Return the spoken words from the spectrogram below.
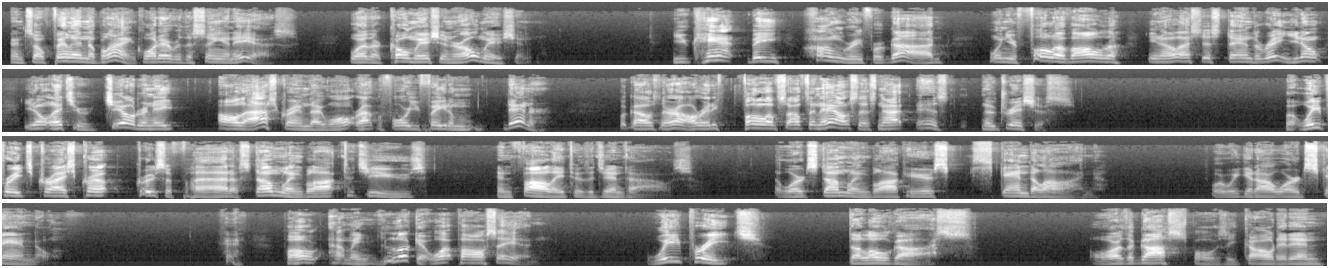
And so fill in the blank, whatever the sin is, whether commission or omission. You can't be hungry for God when you're full of all the, you know, that's just stands to reading. You don't, you don't let your children eat all the ice cream they want right before you feed them dinner because they're already full of something else that's not as nutritious. But we preach Christ crucified, a stumbling block to Jews and folly to the Gentiles. The word stumbling block here is scandalon, where we get our word scandal. Paul, I mean, look at what Paul said. We preach the Logos, or the gospel, as he called it in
